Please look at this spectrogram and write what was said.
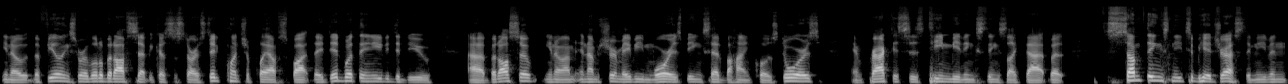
you know, the feelings were a little bit offset because the Stars did clinch a playoff spot. They did what they needed to do. Uh, but also, you know, I'm, and I'm sure maybe more is being said behind closed doors and practices, team meetings, things like that. But some things need to be addressed. And even,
